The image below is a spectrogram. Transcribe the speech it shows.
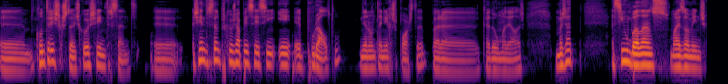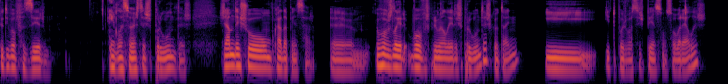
uh, com três questões que eu achei interessante. Uh, achei interessante porque eu já pensei assim, em, eh, por alto, ainda não tenho a resposta para cada uma delas, mas já, assim, um balanço mais ou menos que eu estive a fazer em relação a estas perguntas já me deixou um bocado a pensar. Uh, eu vou-vos ler, vou-vos primeiro ler as perguntas que eu tenho e, e depois vocês pensam sobre elas.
